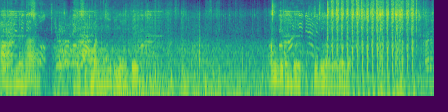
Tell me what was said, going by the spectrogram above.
Oh man, I visual. You're losing there's ground. money to give big. I'm getting good. You can let a little bit. Card it?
